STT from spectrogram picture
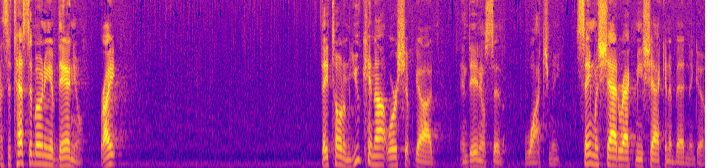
It's a testimony of Daniel, right? They told him, You cannot worship God. And Daniel said, Watch me. Same with Shadrach, Meshach, and Abednego.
